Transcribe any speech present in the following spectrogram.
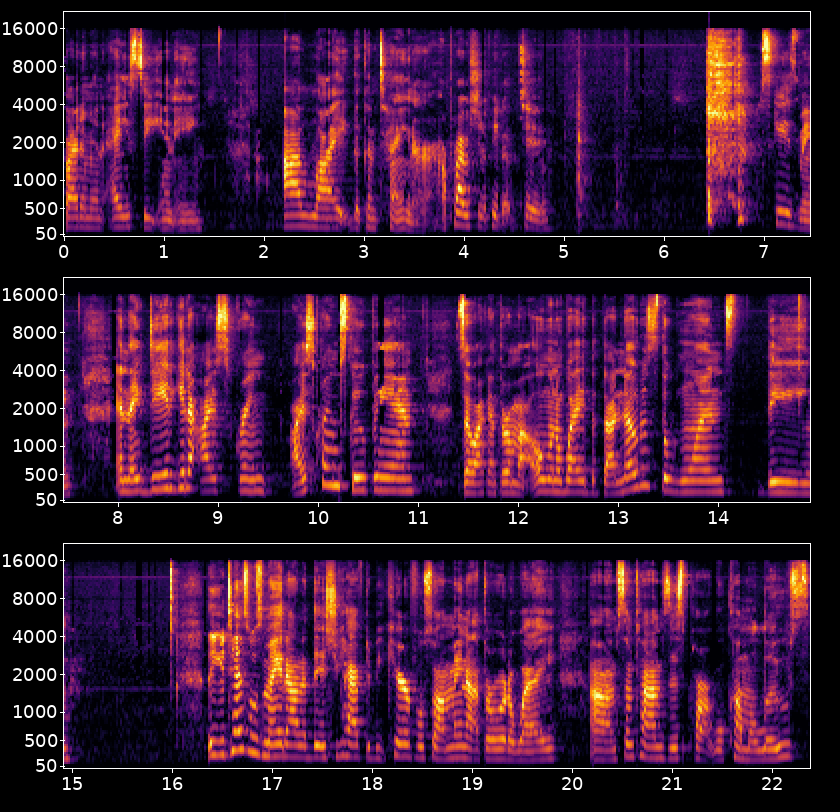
vitamin A C and E. I like the container. I probably should have picked up two. Excuse me. And they did get an ice cream ice cream scoop in so I can throw my old one away but I noticed the ones the the utensils made out of this you have to be careful so I may not throw it away um, sometimes this part will come loose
